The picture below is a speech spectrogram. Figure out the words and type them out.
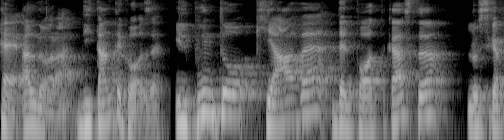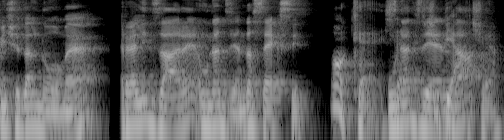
Eh, allora, di tante cose. Il punto chiave del podcast, lo si capisce dal nome, realizzare un'azienda sexy, Ok, se- Un'azienda- piace.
